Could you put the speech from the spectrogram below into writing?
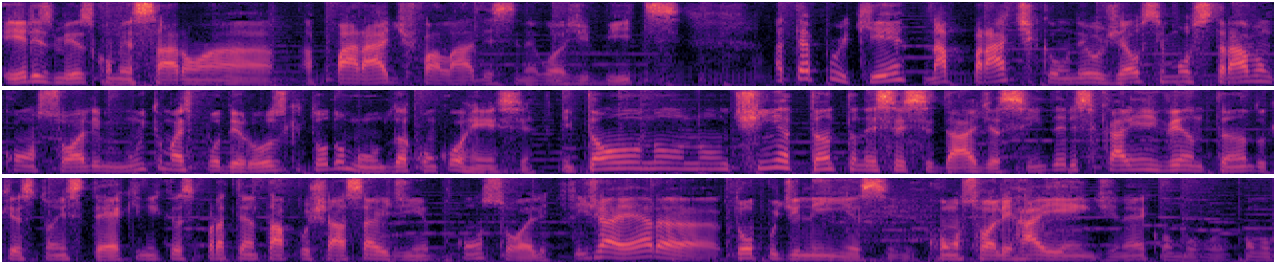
eles mesmos começaram a, a parar de falar desse negócio de bits até porque, na prática, o Neo Geo se mostrava um console muito mais poderoso que todo mundo da concorrência. Então não, não tinha tanta necessidade assim deles ficarem inventando questões técnicas para tentar puxar a sardinha pro console. E já era topo de linha, assim, console high-end, né? Como, como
